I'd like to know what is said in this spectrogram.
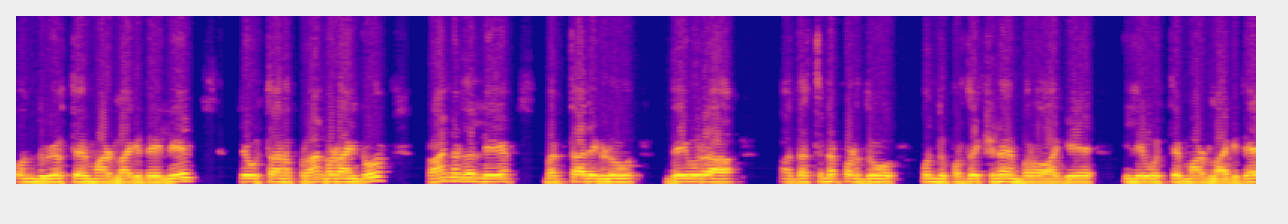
ಒಂದು ವ್ಯವಸ್ಥೆ ಮಾಡಲಾಗಿದೆ ಇಲ್ಲಿ. ದೇವಸ್ಥಾನ ಪ್ರಾಂಗಣ ಇದು. ಪ್ರಾಂಗಣದಲ್ಲಿ ಭಕ್ತಾದಿಗಳು ದೇವರ ದರ್ಶನ ಪಡೆದು ಒಂದು ಪ್ರದಕ್ಷಿಣೆ ಬರೋ ಹಾಗೆ ಇಲ್ಲಿ ವ್ಯವಸ್ಥೆ ಮಾಡಲಾಗಿದೆ.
